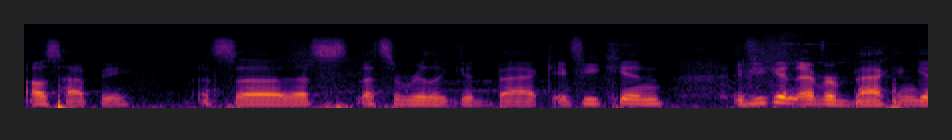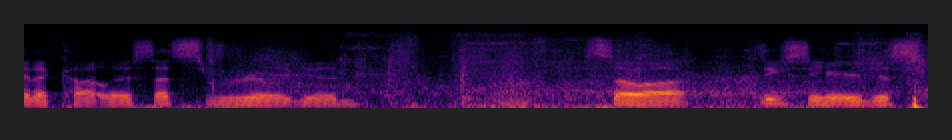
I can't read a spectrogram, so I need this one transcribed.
I was happy. That's uh that's that's a really good back. If you can if you can ever back and get a cutlass, that's really good. So uh as you can see here, just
